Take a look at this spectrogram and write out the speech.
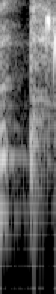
Huh?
